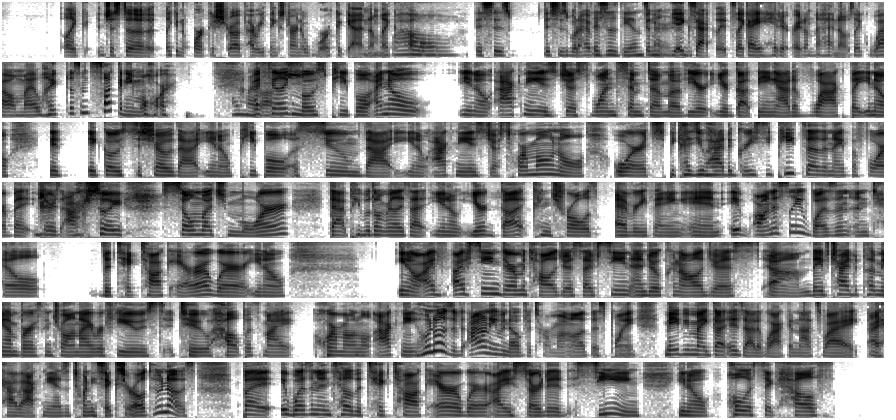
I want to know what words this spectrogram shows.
like just a like an orchestra of everything starting to work again. I'm like, oh, this is this is what I've This is the answer. been- exactly. It's like I hit it right on the head. And I was like, wow, my life doesn't suck anymore. oh my I feel like most people, I know, you know, acne is just one symptom of your your gut being out of whack, but you know, it it goes to show that, you know, people assume that, you know, acne is just hormonal or it's because you had a greasy pizza the night before, but there's actually so much more that people don't realize that, you know, your gut controls everything and it honestly wasn't until the TikTok era where, you know, you know, I've I've seen dermatologists, I've seen endocrinologists. Um, they've tried to put me on birth control, and I refused to help with my hormonal acne. Who knows if I don't even know if it's hormonal at this point. Maybe my gut is out of whack, and that's why I have acne as a 26 year old. Who knows? But it wasn't until the TikTok era where I started seeing, you know, holistic health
